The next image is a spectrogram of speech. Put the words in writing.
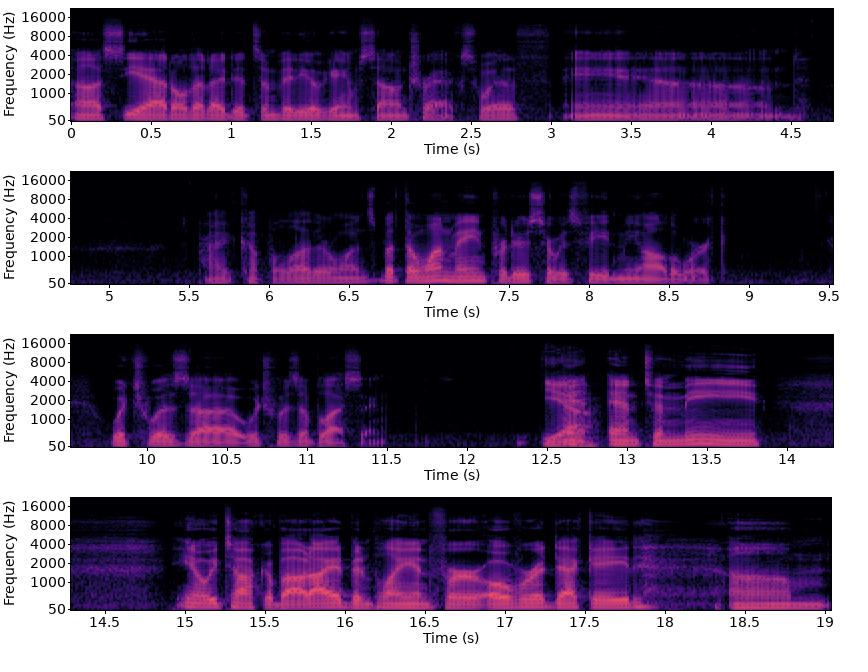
uh, Seattle that I did some video game soundtracks with, and probably a couple other ones. But the one main producer was feeding me all the work, which was uh, which was a blessing. Yeah. And, and to me, you know, we talk about I had been playing for over a decade, um,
